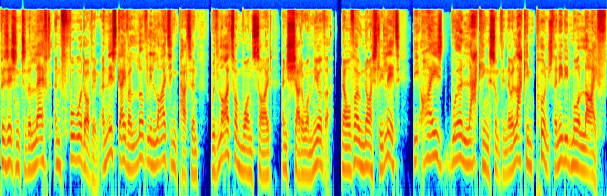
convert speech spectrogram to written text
positioned to the left and forward of him, and this gave a lovely lighting pattern with light on one side and shadow on the other. Now, although nicely lit, the eyes were lacking something. They were lacking punch, they needed more life.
